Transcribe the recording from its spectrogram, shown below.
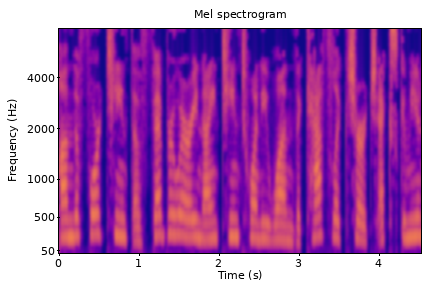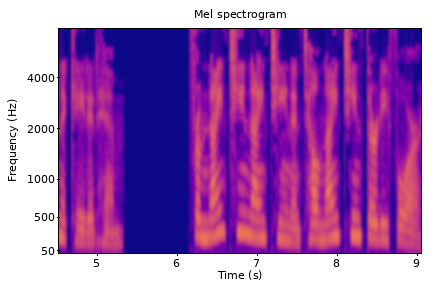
On 14 February 1921 the Catholic Church excommunicated him. From 1919 until 1934,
